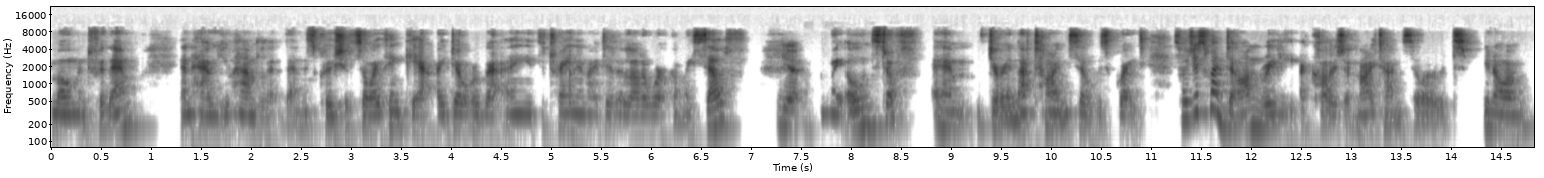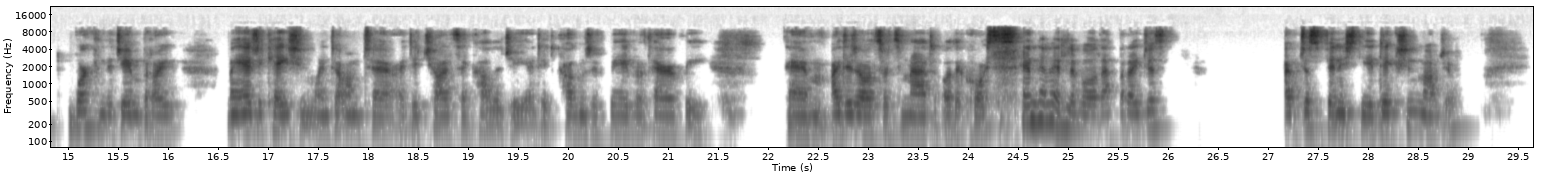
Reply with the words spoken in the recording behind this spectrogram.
moment for them. And how you handle it then is crucial. So I think, yeah, I don't regret any of the training. I did a lot of work on myself Yeah. my own stuff um during that time so it was great so I just went on really at college at night time so I would you know work in the gym but I my education went on to I did child psychology I did cognitive behavioral therapy um I did all sorts of mad other courses in the middle of all that but I just I've just finished the addiction module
